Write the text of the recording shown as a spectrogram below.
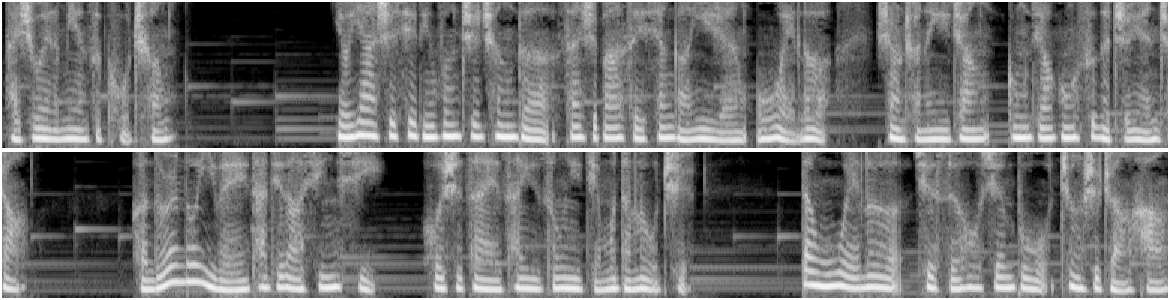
还是为了面子苦撑？有亚视谢霆锋之称的三十八岁香港艺人吴伟乐上传了一张公交公司的职员照，很多人都以为他接到新戏或是在参与综艺节目的录制，但吴伟乐却随后宣布正式转行，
